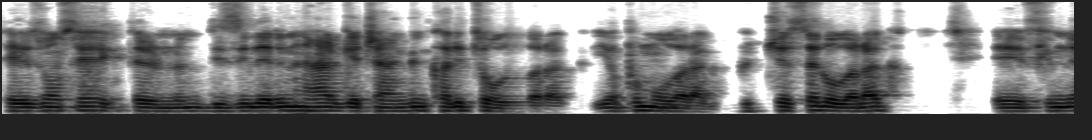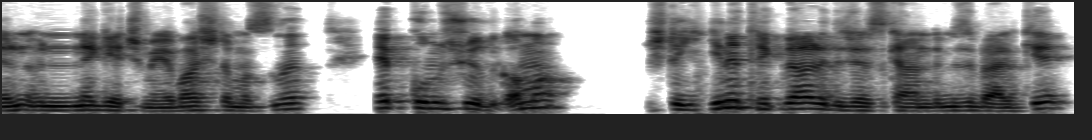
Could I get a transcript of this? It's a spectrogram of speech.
Televizyon sektörünün dizilerin her geçen gün kalite olarak, yapım olarak, bütçesel olarak e, filmlerin önüne geçmeye başlamasını hep konuşuyorduk ama işte yine tekrar edeceğiz kendimizi belki.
